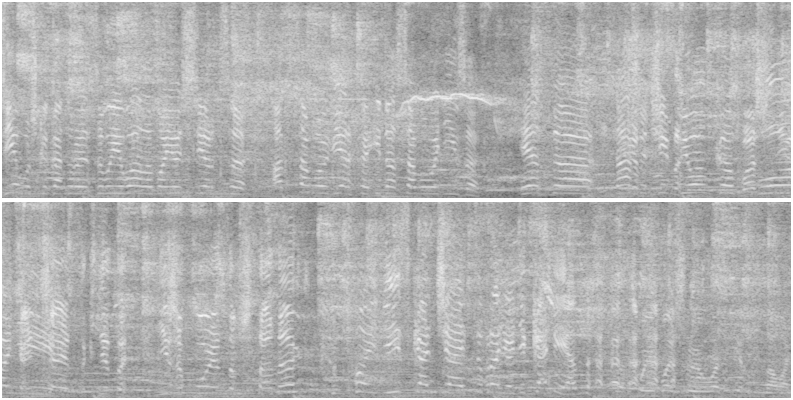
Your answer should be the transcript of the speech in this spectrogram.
девушка, которая завоевала мое сердце от самого верха и до самого низа. Это наша Это чемпионка Ваш низ Бонни. кончается где-то ниже пояса в штанах. Мой низ кончается в районе колен. Какое большое у вас сердце давай.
